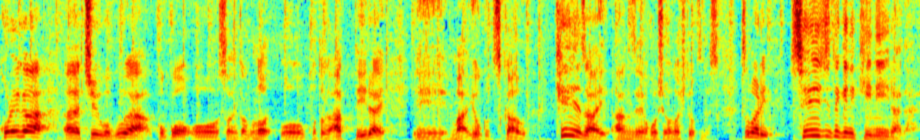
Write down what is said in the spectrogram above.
これが中国がここ尖閣のことがあって以来、えーまあ、よく使う経済安全保障の一つです。つまり政治的に気に入らない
